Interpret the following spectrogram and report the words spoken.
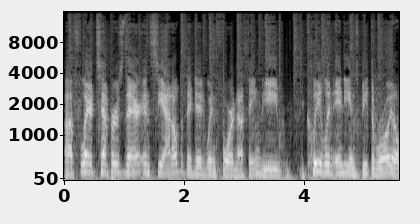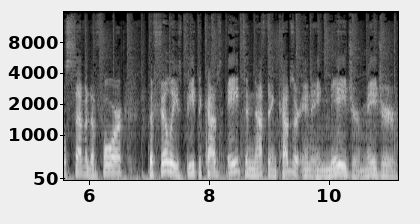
uh, flared tempers there in Seattle, but they did win four nothing. The Cleveland Indians beat the Royals seven to four. The Phillies beat the Cubs eight to nothing. Cubs are in a major, major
